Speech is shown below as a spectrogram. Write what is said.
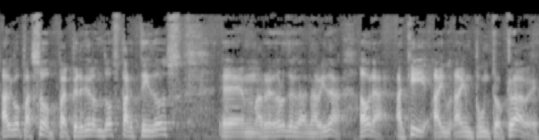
Algo pasó, pa- perdieron dos partidos em, alrededor de la Navidad. Ahora, aquí hay, hay un punto clave.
